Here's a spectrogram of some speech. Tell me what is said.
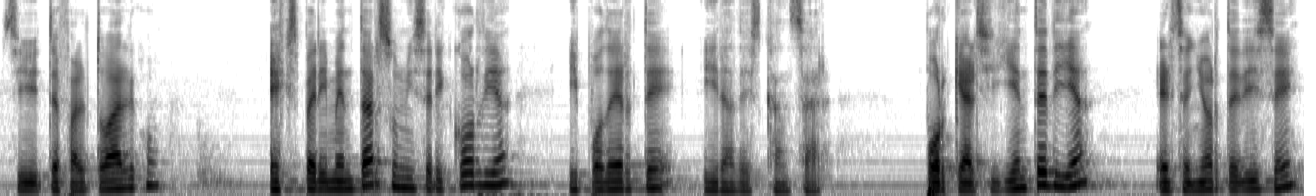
si te faltó algo, experimentar su misericordia y poderte ir a descansar. Porque al siguiente día el Señor te dice,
